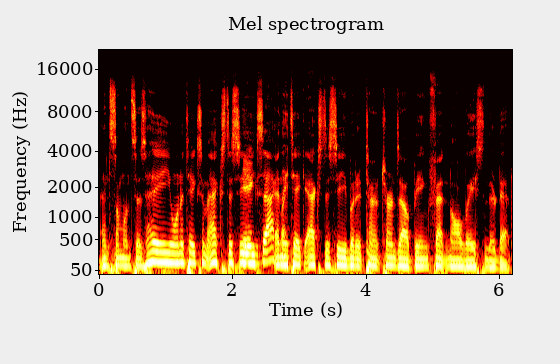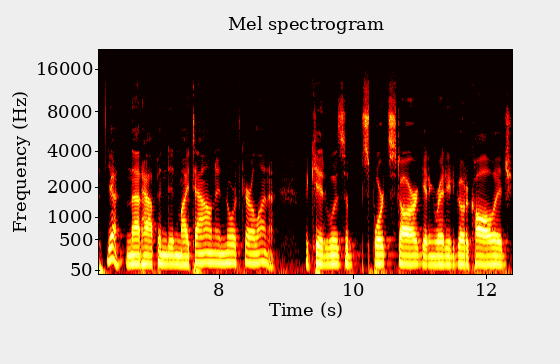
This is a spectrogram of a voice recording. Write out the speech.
and someone says, "Hey, you want to take some ecstasy?" Exactly. And they take ecstasy, but it tur- turns out being fentanyl laced, and they're dead. Yeah, and that happened in my town in North Carolina. The kid was a sports star getting ready to go to college.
